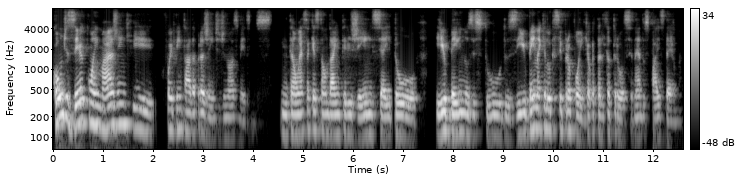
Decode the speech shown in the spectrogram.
condizer com a imagem que foi pintada pra gente de nós mesmos. Então, essa questão da inteligência e do ir bem nos estudos, ir bem naquilo que se propõe, que é o que a Thalita trouxe, né, dos pais dela.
